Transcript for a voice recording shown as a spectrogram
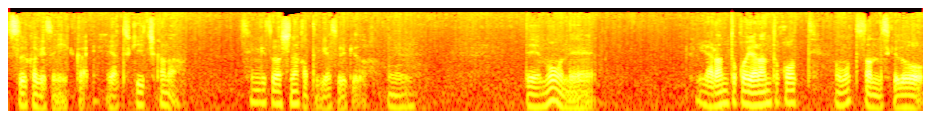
数ヶ月に一回。いや、月1かな。先月はしなかった気がするけど。うん。で、もうね、やらんとこやらんとこって思ってたんですけど、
